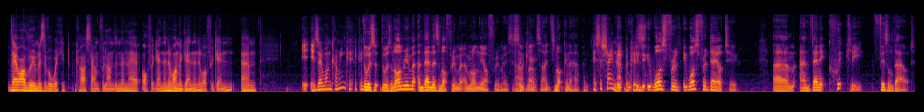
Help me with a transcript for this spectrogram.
there are rumours of a wicked cast album for London, then they're off again, then they're on again, then they're off again. Um, Is there one coming? Can, can There you- was there was an on rumor, and then there's an off rumor, and we're on the off rumor. It's a Oh, simple okay. answer. It's not going to happen. It's a shame that it, because it, it was for it was for a day or two, um, and then it quickly fizzled out.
